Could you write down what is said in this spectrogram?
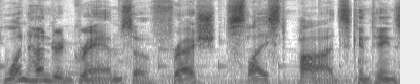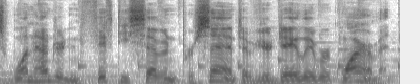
100 grams of fresh, sliced pods contains 157% of your daily requirement.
